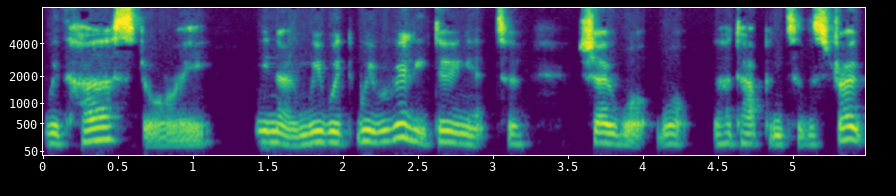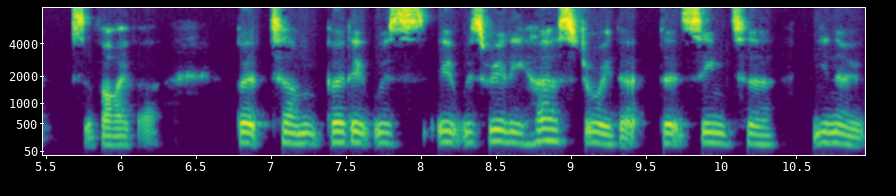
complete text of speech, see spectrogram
with her story. You know, we would we were really doing it to show what what had happened to the stroke survivor, but um, but it was it was really her story that that seemed to you know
